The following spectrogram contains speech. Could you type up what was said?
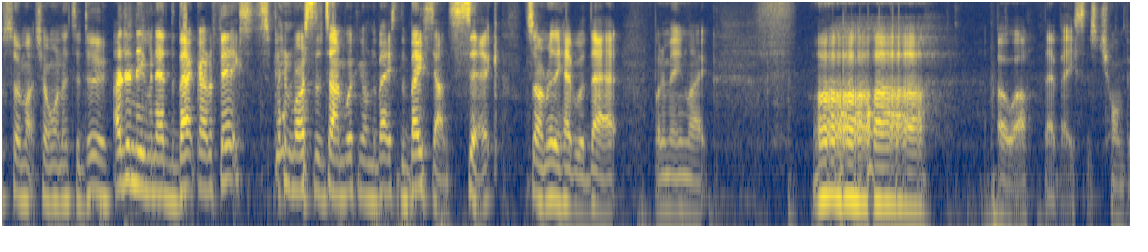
Still so much I wanted to do. I didn't even add the background effects. Spend most of the time working on the bass. The bass sounds sick, so I'm really happy with that. But I mean, like, uh, oh well, that bass is chompy.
